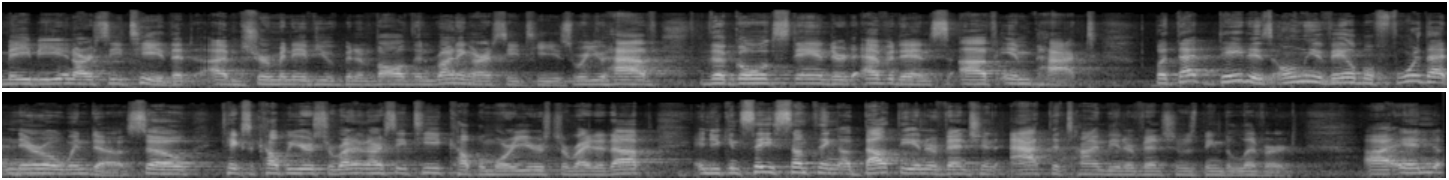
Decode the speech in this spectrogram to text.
maybe an RCT that I'm sure many of you have been involved in running RCTs, where you have the gold standard evidence of impact. But that data is only available for that narrow window. So it takes a couple years to run an RCT, a couple more years to write it up, and you can say something about the intervention at the time the intervention was being delivered. Uh, and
